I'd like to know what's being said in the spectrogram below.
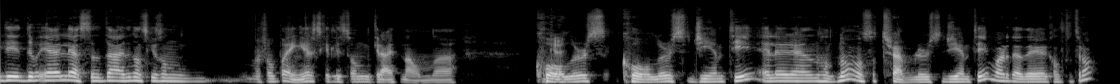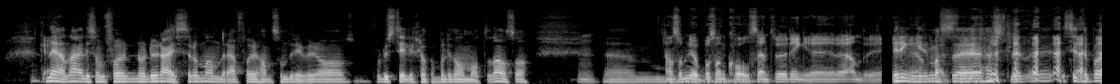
de, de, jeg leste Det er et ganske sånn I hvert fall på engelsk, et litt sånn greit navn. eh, Callers, Callers GMT, eller noe sånt noe. Og så Travelers GMT, var det det de kalte det, tro? Okay. Den ene er liksom for når du reiser, og den andre er for han som driver og Hvor du stiller klokka på en litt annen måte, da. Og Mm. um, Han som jobber på sånn callsenter og ringer andre ringer masse høstler sitter, på,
